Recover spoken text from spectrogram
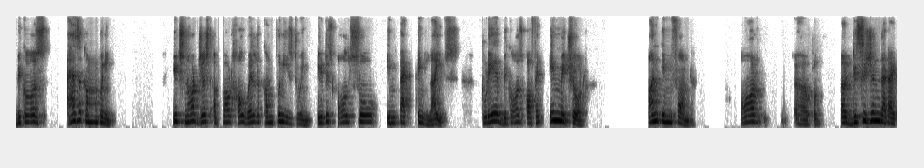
Because as a company, it's not just about how well the company is doing. It is also impacting lives. Today, because of an immature, uninformed, or uh, a, a decision that I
